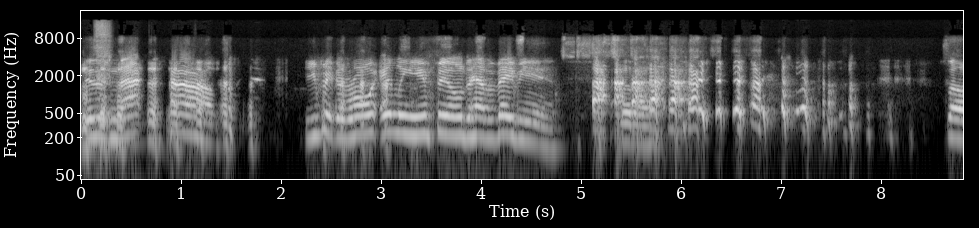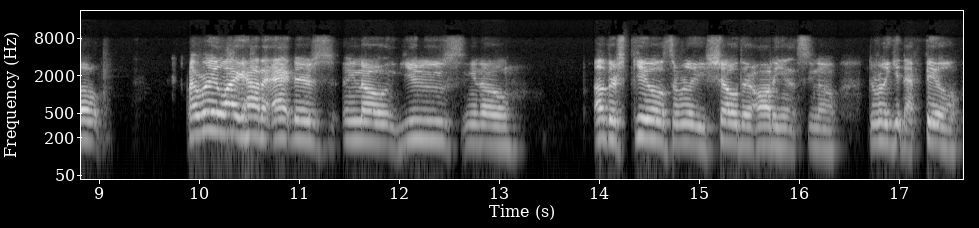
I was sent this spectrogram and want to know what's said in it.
This is not the time. You picked the wrong alien film to have a baby in. But, uh, so I really like how the actors, you know, use, you know, other skills to really show their audience, you know, to really get that feel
